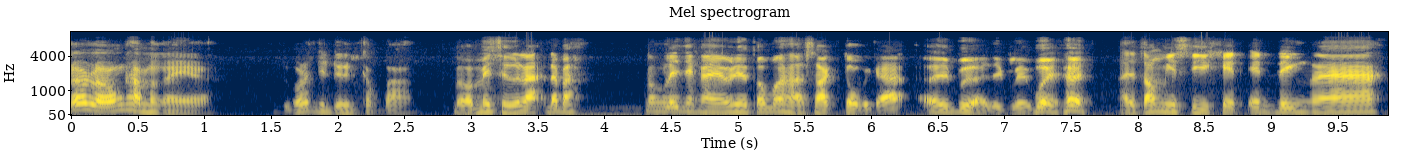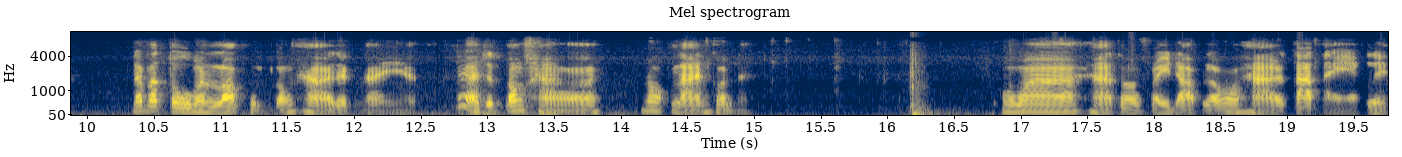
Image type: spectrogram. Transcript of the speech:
ล้วเราต้องทำยังไงอะหรือว่าเราจะเดินกลับบ้านแบบว่าไม่ซื้อละได้ปะ ต้องเล่นยังไงวะเนี่ยต้องมาหาฉากจบอีกอะเอ้ยเบื่อจังเลยเว้ยเฮ้ยอาจจะต้องมี secret ending นะ แล้วประตูมันล็อกผมต้องหาจากไหนอะไม่อาจจะต้องหานอกร้านก่อนนะ เพราะว่าหาตอนไฟดับแล้วหาตาแตกเลย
